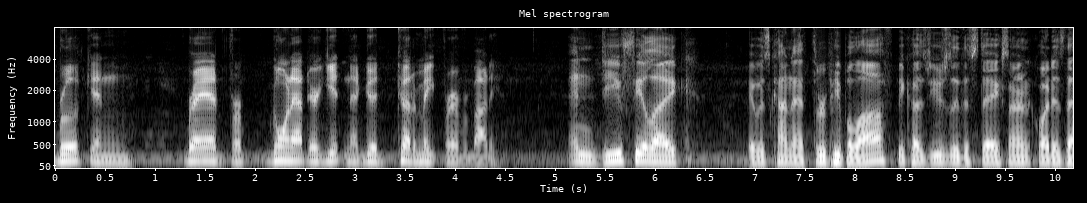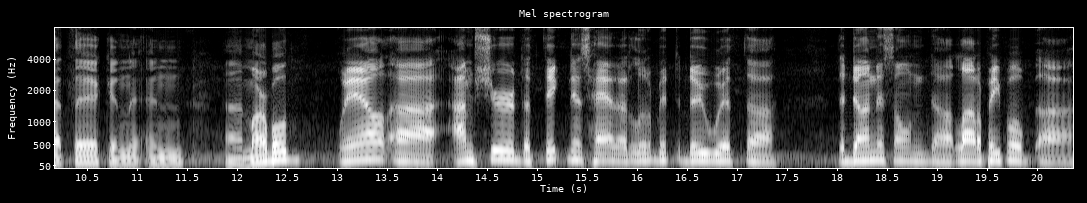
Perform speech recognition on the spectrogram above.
Brooke and Brad for going out there getting a good cut of meat for everybody. And do you feel like it was kind of threw people off because usually the steaks aren't quite as that thick and and uh, marbled? Well, uh, I'm sure the thickness had a little bit to do with uh, the doneness on uh, a lot of people, uh,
